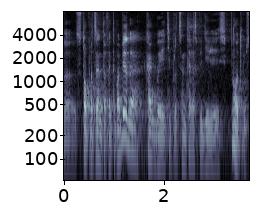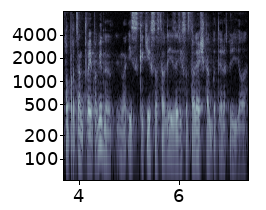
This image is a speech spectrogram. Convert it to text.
э, сто процентов это победа, как бы эти проценты распределились? Ну вот сто процентов твоей победы, из каких состав... из этих составляющих как бы ты распределила?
